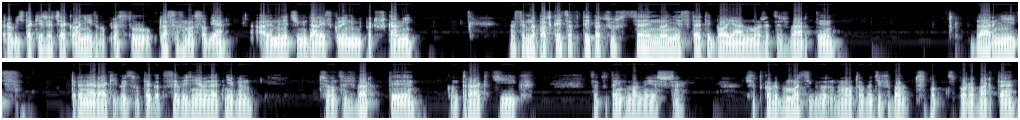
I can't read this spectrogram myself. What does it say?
robić takie rzeczy jak oni, to po prostu klasa sama w sobie. Ale my lecimy dalej z kolejnymi paczuszkami. Następna paczka i co w tej paczuszce? No niestety Bojan, może coś warty. Blarnic, trenera jakiegoś złotego, to sobie weźmiemy, nawet nie wiem, czy on coś warty. Kontrakcik. Co tutaj mamy jeszcze? Środkowy pomocnik, no to będzie chyba spo, sporo warte.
